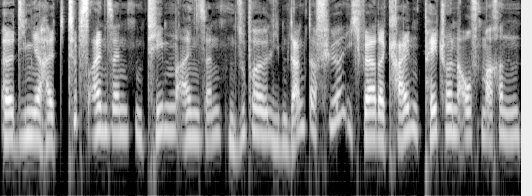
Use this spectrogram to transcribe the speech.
äh, die mir halt Tipps einsenden, Themen einsenden. Super lieben Dank dafür. Ich werde kein Patreon aufmachen.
